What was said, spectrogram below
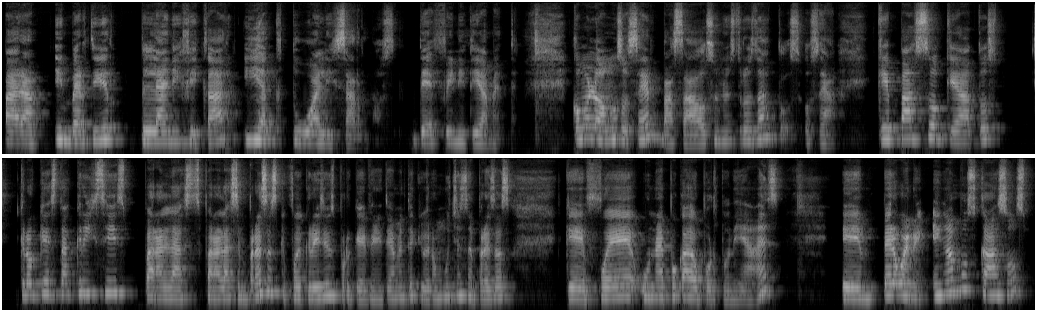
para invertir, planificar y actualizarnos, definitivamente. ¿Cómo lo vamos a hacer? Basados en nuestros datos. O sea, ¿qué pasó? ¿Qué datos creo que esta crisis para las, para las empresas, que fue crisis porque definitivamente que hubo muchas empresas que fue una época de oportunidades. Eh, pero bueno, en ambos casos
